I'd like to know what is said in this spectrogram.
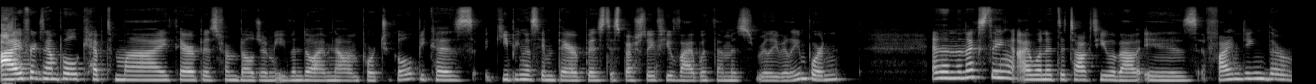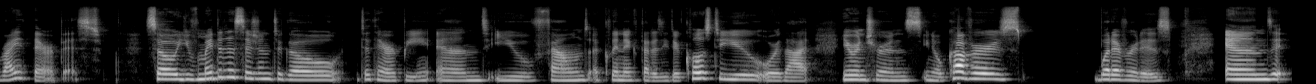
I, for example, kept my therapist from Belgium even though I'm now in Portugal because keeping the same therapist, especially if you vibe with them, is really, really important. And then the next thing I wanted to talk to you about is finding the right therapist. So you've made the decision to go to therapy and you've found a clinic that is either close to you or that your insurance, you know, covers whatever it is. And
